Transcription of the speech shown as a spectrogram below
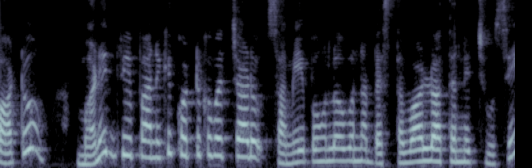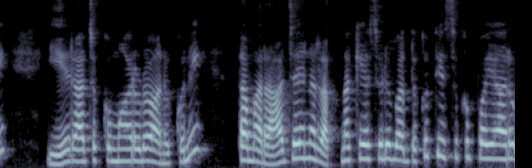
పాటు మణిద్వీపానికి కొట్టుకువచ్చాడు సమీపంలో ఉన్న బెస్తవాళ్ళు అతన్ని చూసి ఏ రాజకుమారుడో అనుకుని తమ రాజైన రత్నకేశుడి వద్దకు తీసుకుపోయారు.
